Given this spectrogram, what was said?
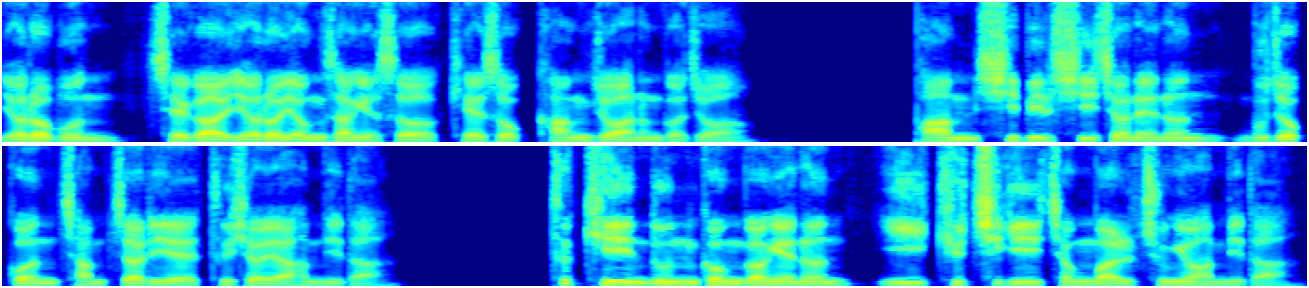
여러분, 제가 여러 영상에서 계속 강조하는 거죠. 밤 11시 전에는 무조건 잠자리에 드셔야 합니다. 특히 눈 건강에는 이 규칙이 정말 중요합니다.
